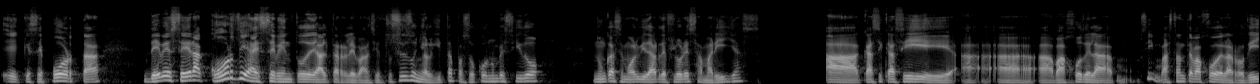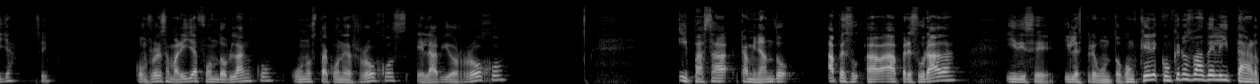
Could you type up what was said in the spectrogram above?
eh, que se porta debe ser acorde a ese evento de alta relevancia. Entonces doña Olguita pasó con un vestido, nunca se me va a olvidar, de flores amarillas, a casi casi abajo de la, sí, bastante abajo de la rodilla, ¿sí? Con flores amarillas, fondo blanco, unos tacones rojos, el labio rojo y pasa caminando apresurada Y dice, y les pregunto, ¿con qué, con qué nos va a deleitar,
